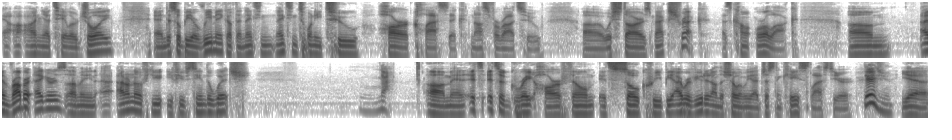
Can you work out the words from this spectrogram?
Anya Taylor Joy, and this will be a remake of the 19, 1922 horror classic Nosferatu, uh, which stars Max Schreck as Count Orlok. Um, Robert Eggers, I mean, I, I don't know if you if you've seen The Witch. Oh man, it's it's a great horror film. It's so creepy. I reviewed it on the show when we had Just in Case last year. Did you? Yeah,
